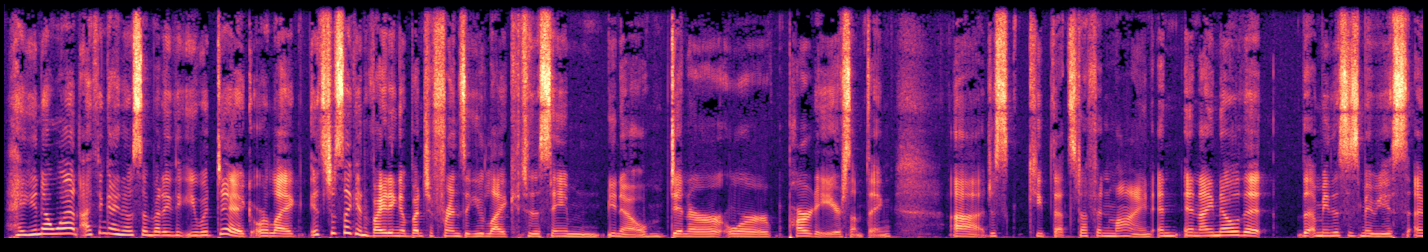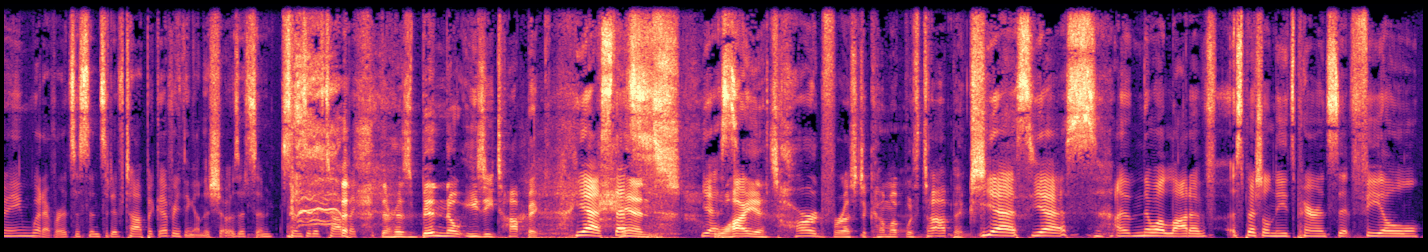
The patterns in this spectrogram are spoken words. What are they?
hey you know what? I think i know somebody that you would dig. Or like it's just like inviting a bunch of friends that you like to the same you know dinner or party or something. Uh just keep that stuff in mind. And and i know that I mean, this is maybe, a I mean, whatever. It's a sensitive topic. Everything on the show is a sen- sensitive topic. There has been no easy topic. yes, that's Hence, yes. why it's hard for us to come up with topics. Yes, yes. I know a lot of special needs parents that feel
